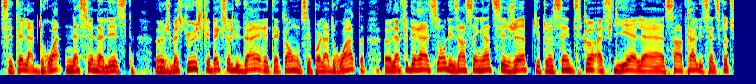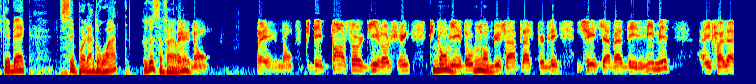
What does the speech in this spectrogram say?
c'était la droite nationaliste. Euh, je m'excuse, Québec solidaire était contre, c'est pas la droite. Euh, la Fédération des enseignants de cégep, qui est un syndicat affilié à la centrale des syndicats du Québec, c'est pas la droite. C'est quoi cette affaire-là? Ben non. Ben non. Puis des penseurs Guy Rocher, puis combien d'autres sont venus sur la place publique dire qu'il y avait des limites. Il fallait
